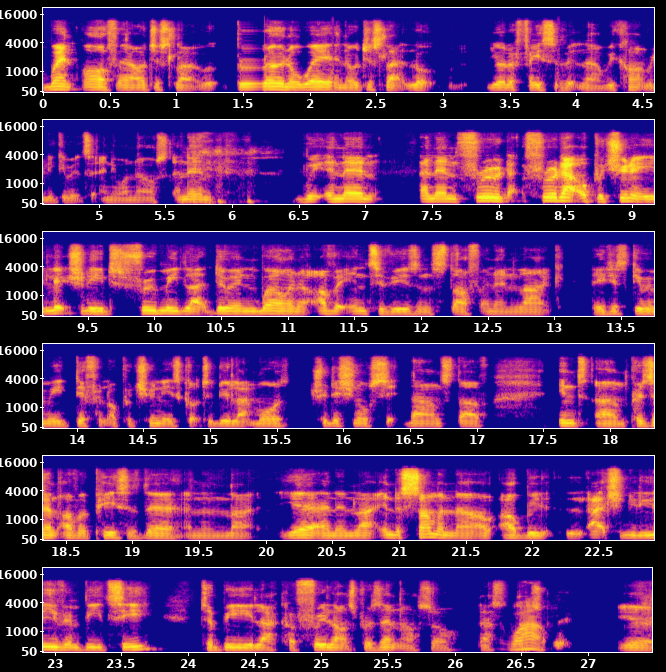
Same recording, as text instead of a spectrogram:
went off and I was just like blown away and they were just like look you're the face of it now we can't really give it to anyone else and then we and then and then through through that opportunity literally through me like doing well in other interviews and stuff and then like they just giving me different opportunities got to do like more traditional sit down stuff in um present other pieces there and then like yeah and then like in the summer now I'll, I'll be actually leaving BT to be like a freelance presenter so that's that's Wow. great. Yeah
